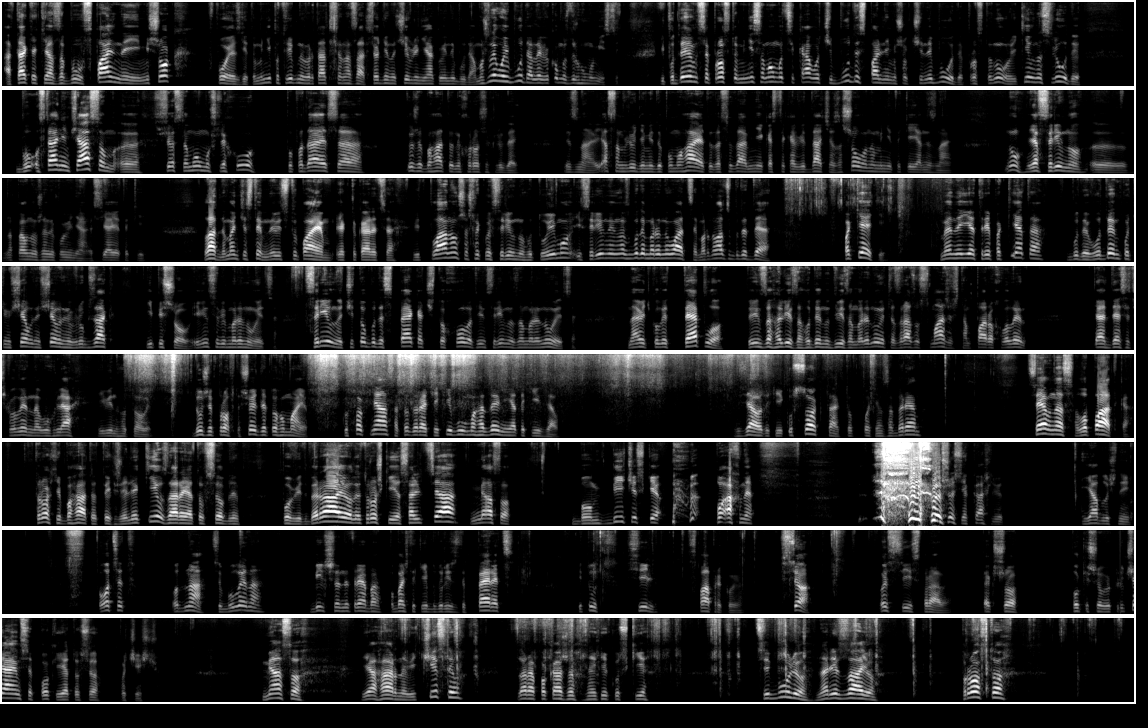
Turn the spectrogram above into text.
А так як я забув спальний мішок в поїзді, то мені потрібно вертатися назад. Сьогодні ночівлі ніякої не буде. А можливо і буде, але в якомусь другому місці. І подивимося, просто мені самому цікаво, чи буде спальний мішок, чи не буде. Просто ну, які в нас люди. Бо останнім часом е, щось на моєму шляху попадається дуже багато нехороших людей. Не знаю. Я сам людям і допомагаю туди-сюди, мені якась така віддача. За що воно мені таке, я не знаю. Ну, я все рівно, е, напевно, вже не поміняюсь. Я є такий. Ладно, менше з тим, не відступаємо, як то кажеться, від плану. Шашлик ми все рівно готуємо і все рівно у нас буде маринуватися. Маринуватися буде де? В пакеті. У мене є три пакета, буде в один, потім ще один, ще один в рюкзак і пішов. І він собі маринується. Все рівно, чи то буде спека, чи то холод, він все рівно замаринується. Навіть коли тепло, то він взагалі за годину-дві замаринується, зразу смажиш, там пару хвилин, 5-10 хвилин на вуглях і він готовий. Дуже просто. Що я для того маю? Кусок м'яса, то, до речі, який був в магазині, я такий взяв. Взяв такий кусок, так, то потім заберемо. Це в нас лопатка. Трохи багато тих желяків. Зараз я то все блін, повідбираю, але трошки є сальця, м'ясо бомбічне, пахне. Щось я кашлюю. Яблучний оцет, одна цибулина, більше не треба. Побачите, який я буду різати перець. І тут сіль з паприкою. Все. Ось ці справи. Так що поки що виключаємося, поки я то все почищу. М'ясо я гарно відчистив. Зараз покажу на які куски. Цибулю нарізаю просто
